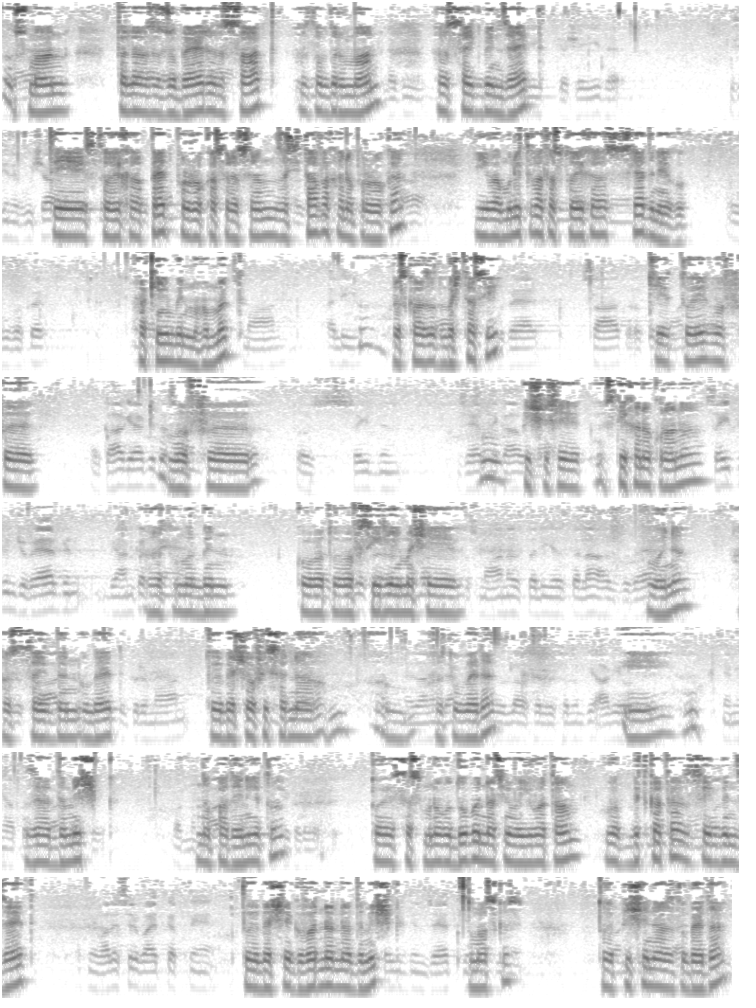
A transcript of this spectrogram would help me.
Осман, Талха, Зубер, Саад, Абдурахман, Сайд бин Зайд. Те стоеха пред пророка Сарасрам, защитаваха на пророка и в молитвата стоеха след него. Хаким бин Мухаммад разказва от баща си, че той в в пишеше стиха на Корана Умар бин когато в Сирия имаше война Сайд бен Убед той беше офисър на Убеда и за Дамишк нападението. Той е с много добър начин воюва там в битката за Сайд бин Заед. Той беше гвърнер на Дамишк, Дамаскус. Той пише на Азубеда.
